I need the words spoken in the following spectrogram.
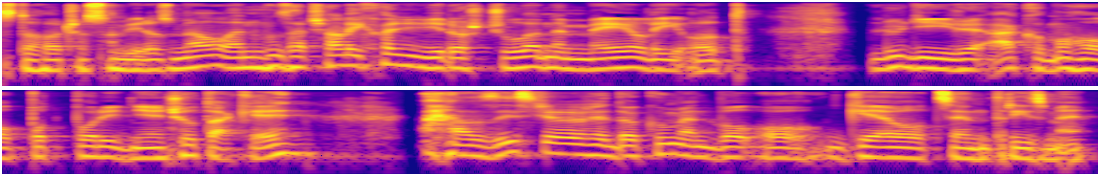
z toho, čo som vyrozumel, len mu začali chodiť rozčúlené maily od ľudí, že ako mohol podporiť niečo také a zistil, že dokument bol o geocentrizme.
